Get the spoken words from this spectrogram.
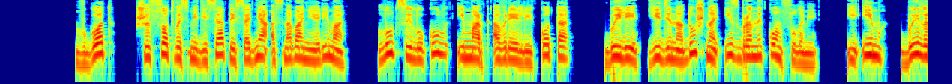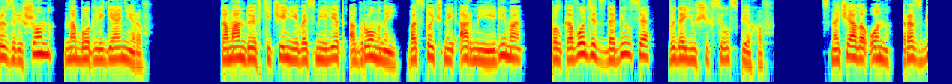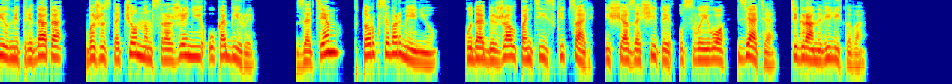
В год 680 со дня основания Рима Луций Лукул и Марк Аврелий Котта были единодушно избраны консулами, и им был разрешен набор легионеров. Командуя в течение восьми лет огромной восточной армией Рима, полководец добился выдающихся успехов. Сначала он разбил Митридата в ожесточенном сражении у Кабиры. Затем вторгся в Армению, куда бежал понтийский царь, ища защиты у своего зятя Тиграна Великого.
